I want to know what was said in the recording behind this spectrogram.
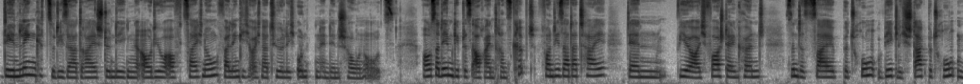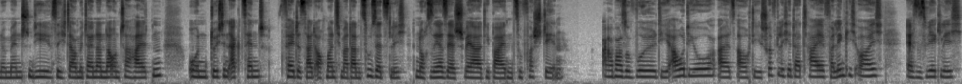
Den Link zu dieser dreistündigen Audioaufzeichnung verlinke ich euch natürlich unten in den Show Notes. Außerdem gibt es auch ein Transkript von dieser Datei, denn wie ihr euch vorstellen könnt, sind es zwei wirklich stark betrunkene Menschen, die sich da miteinander unterhalten und durch den Akzent fällt es halt auch manchmal dann zusätzlich noch sehr, sehr schwer, die beiden zu verstehen. Aber sowohl die Audio als auch die schriftliche Datei verlinke ich euch. Es ist wirklich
